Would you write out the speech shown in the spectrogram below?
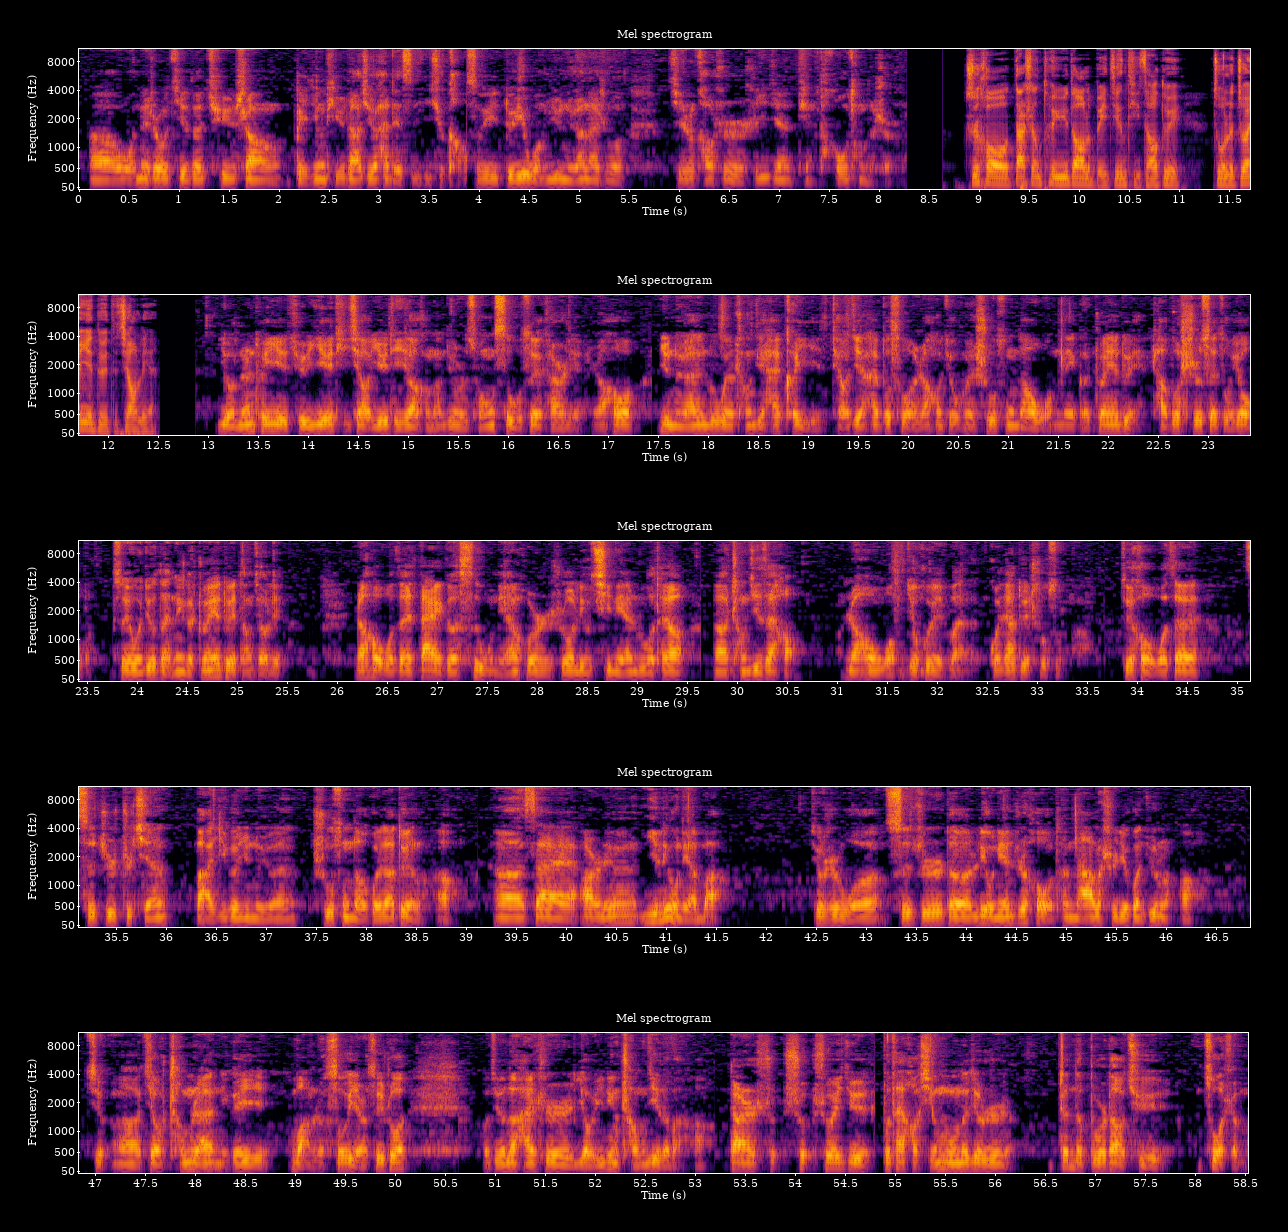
啊，我那时候记得去上北京体育大学还得自己去考，所以对于我们运动员来说，其实考试是一件挺头疼的事儿。之后，大圣退役到了北京体操队，做了专业队的教练。有的人退役去业余体校，业余体校可能就是从四五岁开始练，然后运动员如果成绩还可以，条件还不错，然后就会输送到我们那个专业队，差不多十岁左右吧。所以我就在那个专业队当教练，然后我再带个四五年，或者说六七年，如果他要啊成绩再好，然后我们就会往国家队输送。最后我在辞职之前，把一个运动员输送到国家队了啊，呃，在二零一六年吧。就是我辞职的六年之后，他拿了世界冠军了啊！就啊叫诚然，你可以网上搜一下。所以说，我觉得还是有一定成绩的吧啊！但是说说说一句不太好形容的，就是真的不知道去做什么，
